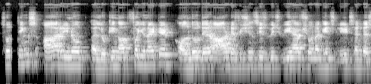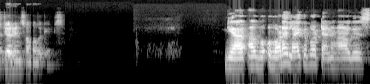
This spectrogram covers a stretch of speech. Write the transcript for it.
So things are, you know, uh, looking up for United, although there are deficiencies which we have shown against Leeds and Leicester in some of the games. Yeah, uh, what I like about Ten Hag is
